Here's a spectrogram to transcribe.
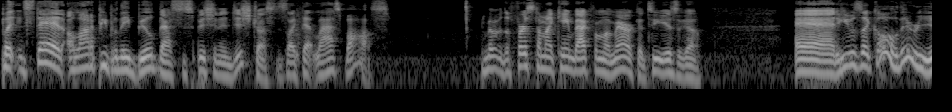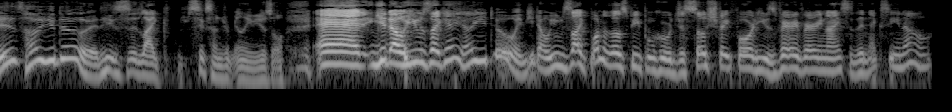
But instead, a lot of people they build that suspicion and distrust. It's like that last boss. Remember the first time I came back from America two years ago and he was like, "Oh, there he is. How you doing?" He's like 600 million years old, and you know, he was like, "Hey, how you doing?" You know, he was like one of those people who were just so straightforward. He was very, very nice, and the next thing you know,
